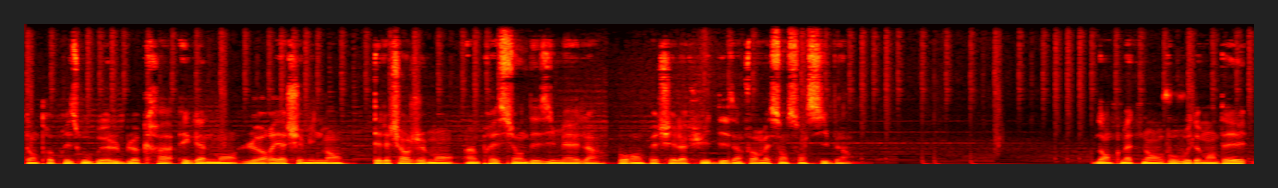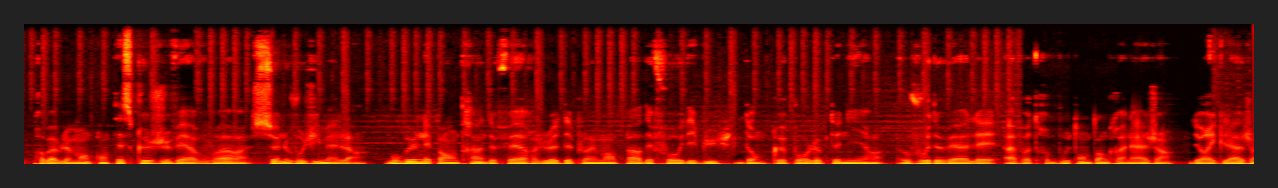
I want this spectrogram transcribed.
d'entreprise Google bloquera également le réacheminement, téléchargement, impression des emails pour empêcher la fuite des informations sensibles. Donc maintenant vous vous demandez probablement quand est-ce que je vais avoir ce nouveau Gmail. Google n'est pas en train de faire le déploiement par défaut au début, donc pour l'obtenir, vous devez aller à votre bouton d'engrenage de réglage,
